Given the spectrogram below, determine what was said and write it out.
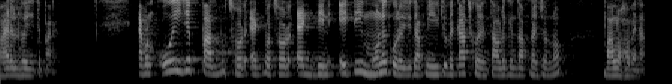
ভাইরাল হয়ে যেতে পারে এবং ওই যে পাঁচ বছর, এক বছর, একদিন এটি মনে করে যদি আপনি ইউটিউবে কাজ করেন তাহলে কিন্তু আপনার জন্য ভালো হবে না।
